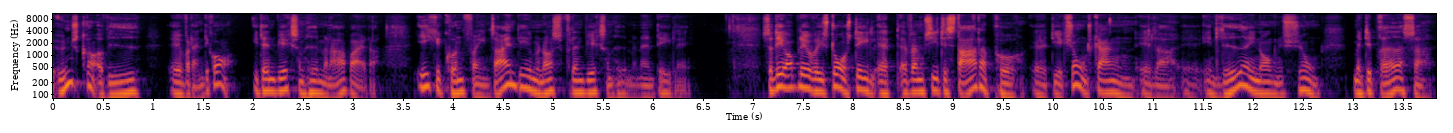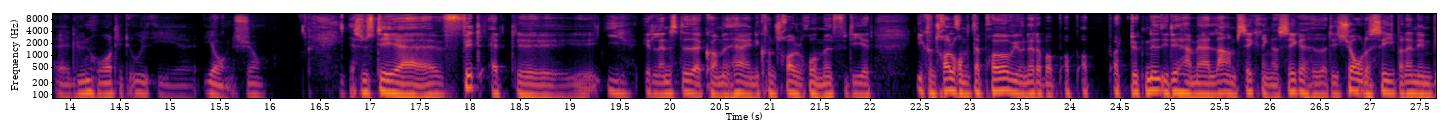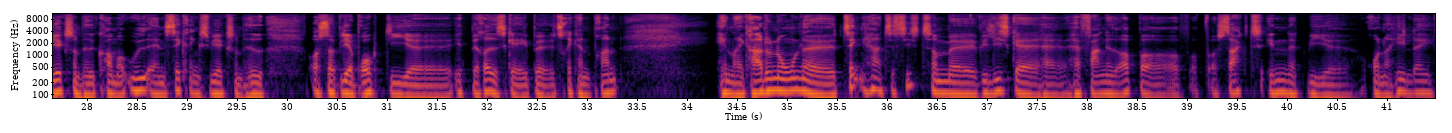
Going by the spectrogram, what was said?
ønsker at vide, hvordan det går i den virksomhed, man arbejder. Ikke kun for ens egen del, men også for den virksomhed, man er en del af. Så det oplever vi i stor stil, at, at hvad man siger, det starter på øh, direktionsgangen eller øh, en leder i en organisation, men det breder sig øh, lynhurtigt ud i, øh, i organisationen. Jeg synes, det er fedt, at øh, I et eller andet sted er kommet her ind i kontrolrummet, fordi at i kontrolrummet, der prøver vi jo netop at, at, at, at dykke ned i det her med alarmsikring og sikkerhed, og det er sjovt at se, hvordan en virksomhed kommer ud af en sikringsvirksomhed, og så bliver brugt i øh, et beredskab, øh, trekant brand. Henrik, har du nogle øh, ting her til sidst, som øh, vi lige skal have, have fanget op og, og, og sagt, inden at vi øh, runder helt af?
